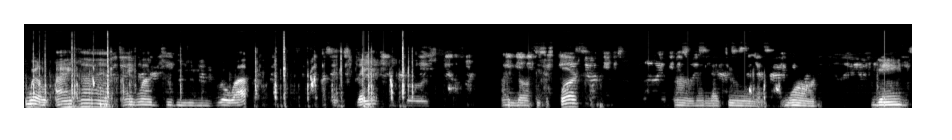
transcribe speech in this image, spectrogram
Well, I like, I want to be grow up as a tennis player because I love this sport and I like to win games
